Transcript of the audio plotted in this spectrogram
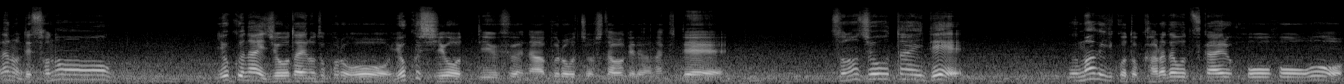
なのでその良くない状態のところを良くしようっていう風なアプローチをしたわけではなくてその状態でうまいこと体を使える方法を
